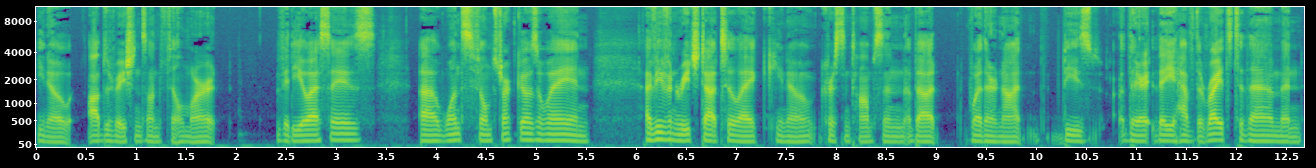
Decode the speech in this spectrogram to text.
you know observations on film art video essays uh, once Filmstruck goes away, and I've even reached out to like you know Kristin Thompson about whether or not these they they have the rights to them, and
